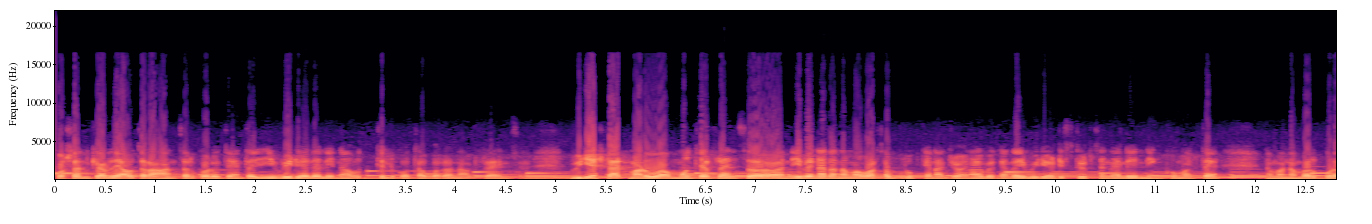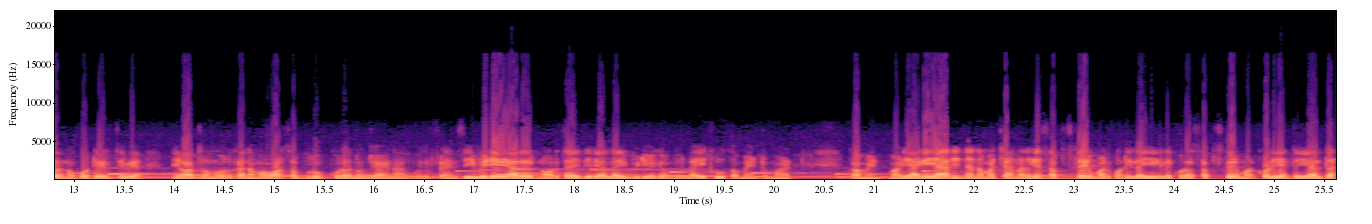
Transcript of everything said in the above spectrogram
ಕ್ವಶನ್ ಕೇಳಿದ್ರೆ ಯಾವ ಥರ ಆನ್ಸರ್ ಕೊಡುತ್ತೆ ಅಂತ ಈ ವಿಡಿಯೋದಲ್ಲಿ ನಾವು ತಿಳ್ಕೊತಾ ಬರೋಣ ಫ್ರೆಂಡ್ಸ್ ವಿಡಿಯೋ ಸ್ಟಾರ್ಟ್ ಮಾಡುವ ಮುಂಚೆ ಫ್ರೆಂಡ್ಸ್ ನೀವೇನಾರ ನಮ್ಮ ವಾಟ್ಸಪ್ ಗ್ರೂಪ್ಗೆ ಜಾಯ್ನ್ ಆಗಬೇಕಂದ್ರೆ ಈ ವಿಡಿಯೋ ಡಿಸ್ಕ್ರಿಪ್ಷನಲ್ಲಿ ಲಿಂಕು ಮತ್ತು ನಮ್ಮ ನಂಬರ್ ಕೂಡ ಕೊಟ್ಟಿರ್ತೀವಿ ನೀವು ಅದ್ರ ಮೂಲಕ ನಮ್ಮ ವಾಟ್ಸಪ್ ಗ್ರೂಪ್ ಕೂಡ ಜಾಯ್ನ್ ಆಗ್ಬೋದು ಫ್ರೆಂಡ್ಸ್ ಈ ವಿಡಿಯೋ ಯಾರ್ಯಾರು ನೋಡ್ತಾ ಇದ್ದೀರಿ ಅಲ್ಲ ಈ ವಿಡಿಯೋಗೆ ಒಂದು ಲೈಕು ಕಮೆಂಟ್ ಮಾಡಿ ಕಮೆಂಟ್ ಮಾಡಿ ಹಾಗೆ ಯಾರು ಇನ್ನೂ ನಮ್ಮ ಚಾನಲ್ಗೆ ಸಬ್ಸ್ಕ್ರೈಬ್ ಮಾಡ್ಕೊಂಡಿಲ್ಲ ಈಗಲೇ ಕೂಡ ಸಬ್ಸ್ಕ್ರೈಬ್ ಮಾಡ್ಕೊಳ್ಳಿ ಅಂತ ಹೇಳ್ತಾ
